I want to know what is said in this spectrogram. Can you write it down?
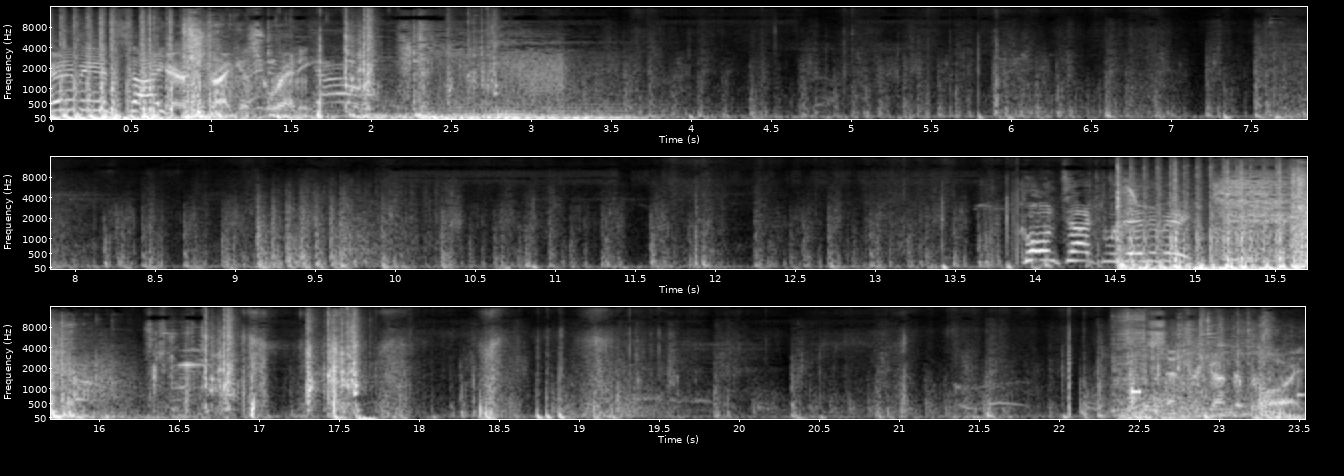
Enemy in sight! Airstrike is ready. Contact with enemy! Sentry gun deployed.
